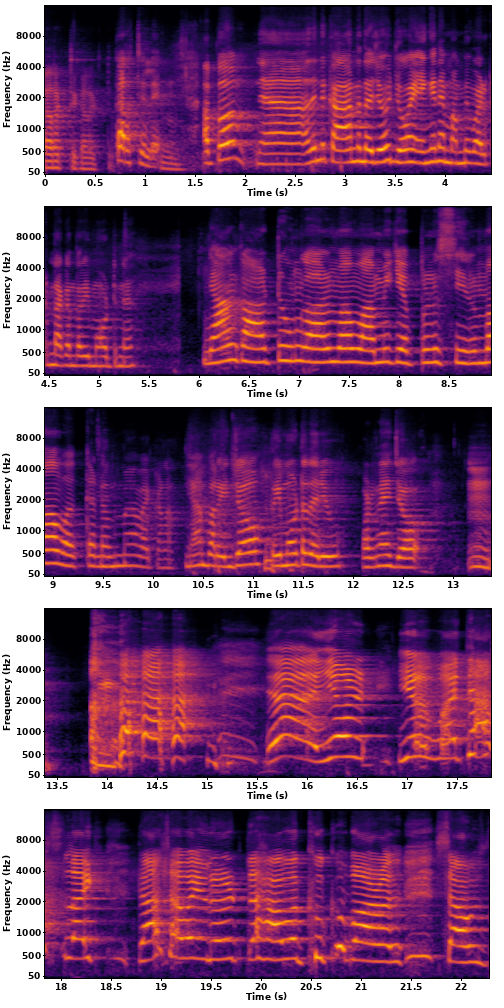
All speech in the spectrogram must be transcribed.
correct correct correct അല്ലേ? അപ്പം ആ, അതിന്റെ കാരണം എന്താ ജോ? ജോ എങ്ങനെ മമ്മി വഴക്കുണ്ടാക്കുന്നത് റിമോട്ടിന്? ഞാൻ കാർട്ടൂൺ കാണുമ്പോൾ മമ്മിക്ക് എപ്പോഴും സിനിമ വെക്കണം. സിനിമ വെക്കണം. ഞാൻ പറയും ജോ റിമോട്ട് തരൂ. ഉടനെ ജോ ഉം. Yeah, you're, you're, that's like, that's how I learned to how a kookaburra sounds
